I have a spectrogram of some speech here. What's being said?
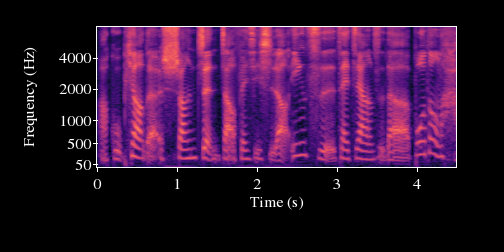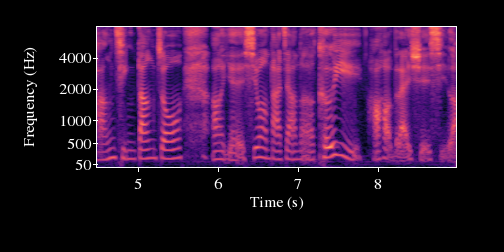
啊股票的双证照分析师哦，因此在这样子的波动行情当中啊，也希望大家呢可以好好的来学习了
